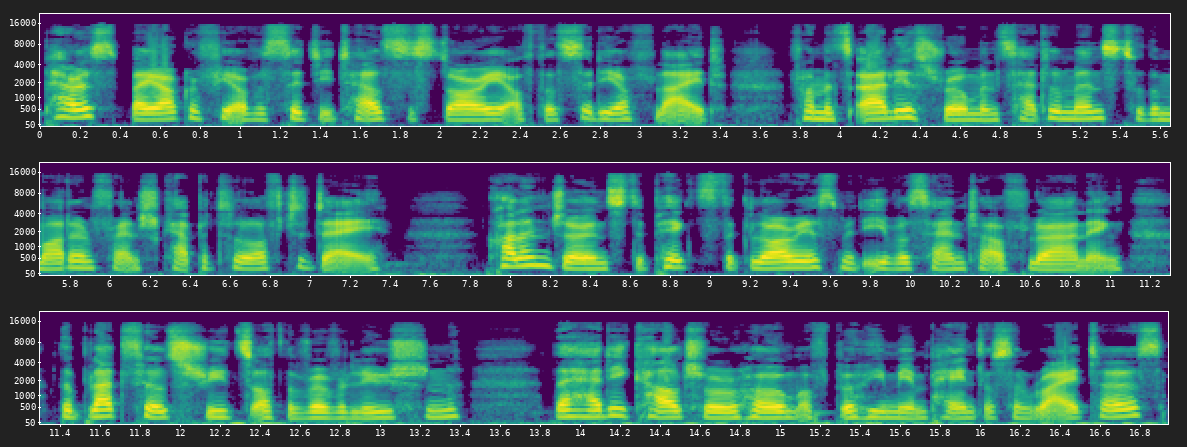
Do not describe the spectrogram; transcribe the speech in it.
Paris' biography of a city tells the story of the City of Light, from its earliest Roman settlements to the modern French capital of today. Colin Jones depicts the glorious medieval center of learning, the blood filled streets of the Revolution, the heady cultural home of Bohemian painters and writers,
